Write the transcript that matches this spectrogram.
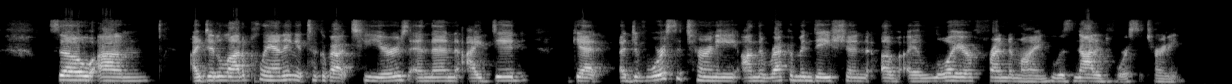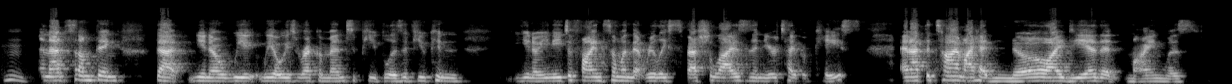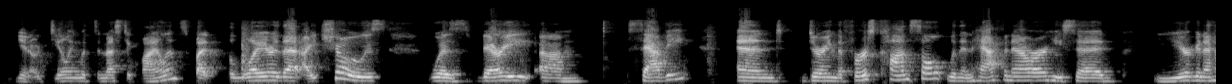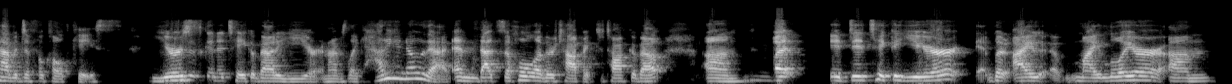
So um, I did a lot of planning. It took about two years. And then I did get a divorce attorney on the recommendation of a lawyer friend of mine who was not a divorce attorney. Hmm. And that's something that, you know, we, we always recommend to people is if you can, you know, you need to find someone that really specializes in your type of case. And at the time I had no idea that mine was, you know, dealing with domestic violence, but the lawyer that I chose was very um, savvy and during the first consult, within half an hour, he said, You're going to have a difficult case. Yours mm-hmm. is going to take about a year. And I was like, How do you know that? And that's a whole other topic to talk about. Um, mm-hmm. But it did take a year. But I, my lawyer, um,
